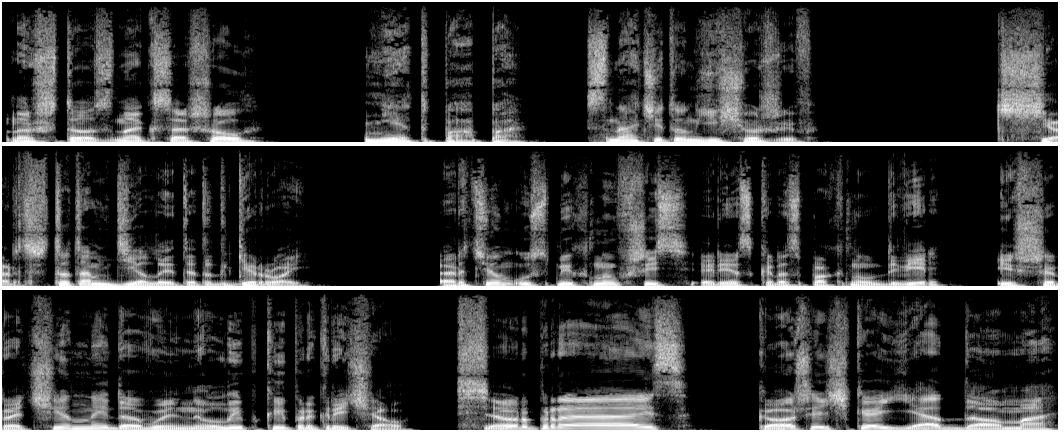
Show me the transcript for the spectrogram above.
«Ну что, знак сошел?» «Нет, папа. Значит, он еще жив». «Черт, что там делает этот герой?» Артем, усмехнувшись, резко распахнул дверь и с широченной довольной улыбкой прокричал «Сюрприз! Кошечка, я дома!»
